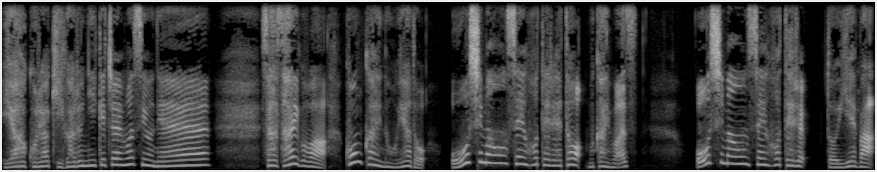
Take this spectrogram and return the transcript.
いやこれは気軽に行けちゃいますよね。さあ最後は今回のお宿大島温泉ホテルへと向かいます。大島温泉ホテルといえば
